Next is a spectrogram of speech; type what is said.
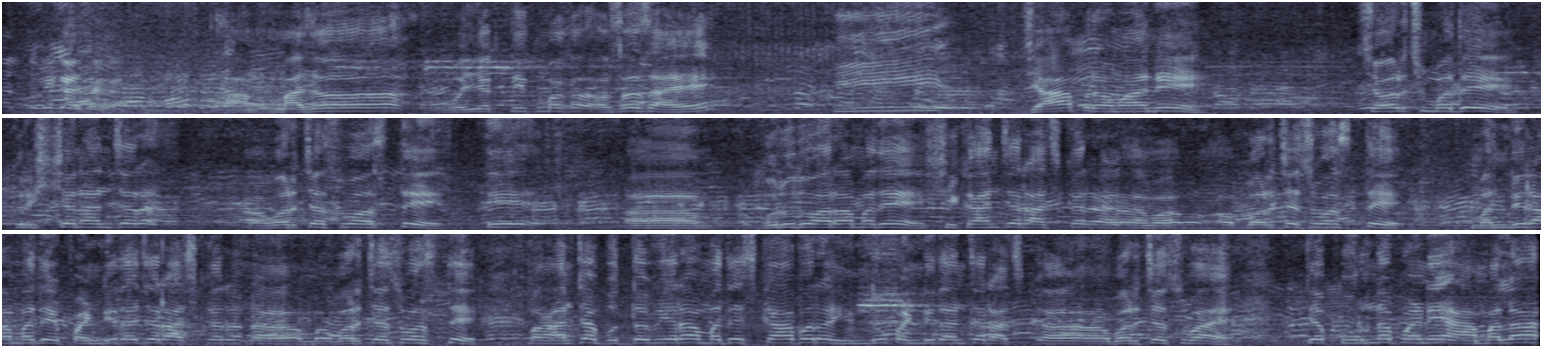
आम माझं वैयक्तिक मग असंच आहे की ज्याप्रमाणे चर्चमध्ये ख्रिश्चनांचं र- वर्चस्व असते ते गुरुद्वारामध्ये शिखांचे राजकार वर्चस्व असते मंदिरामध्ये पंडिताचे राजकारण वर्चस्व असते मग आमच्या बुद्धविहारामध्येच का बरं हिंदू पंडितांचे राज वर्चस्व आहे? ते पूर्णपणे आम्हाला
